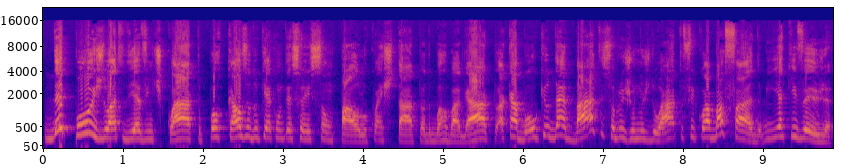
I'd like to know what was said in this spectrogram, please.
Depois do ato dia 24, por causa do que aconteceu em São Paulo com a estátua do Borba Gato, acabou que o debate sobre os rumos do ato ficou abafado. E aqui veja,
